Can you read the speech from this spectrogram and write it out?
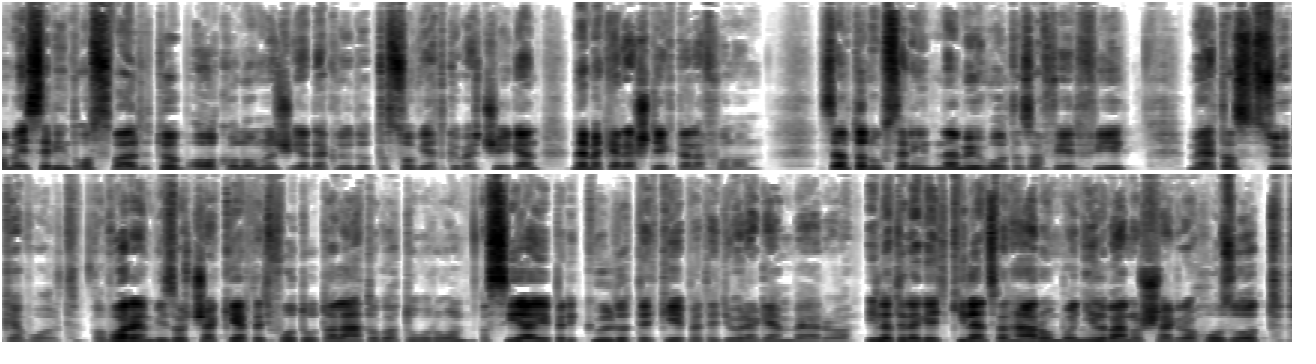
amely szerint Oswald több alkalommal is érdeklődött a szovjet követségen, nem -e keresték telefonon. Szemtanúk szerint nem ő volt az a férfi, mert az szőke volt. A Warren bizottság kért egy fotót a látogatóról, a CIA pedig küldött egy képet egy öreg emberről. Illetőleg egy 93-ban nyilvánosságra hozott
